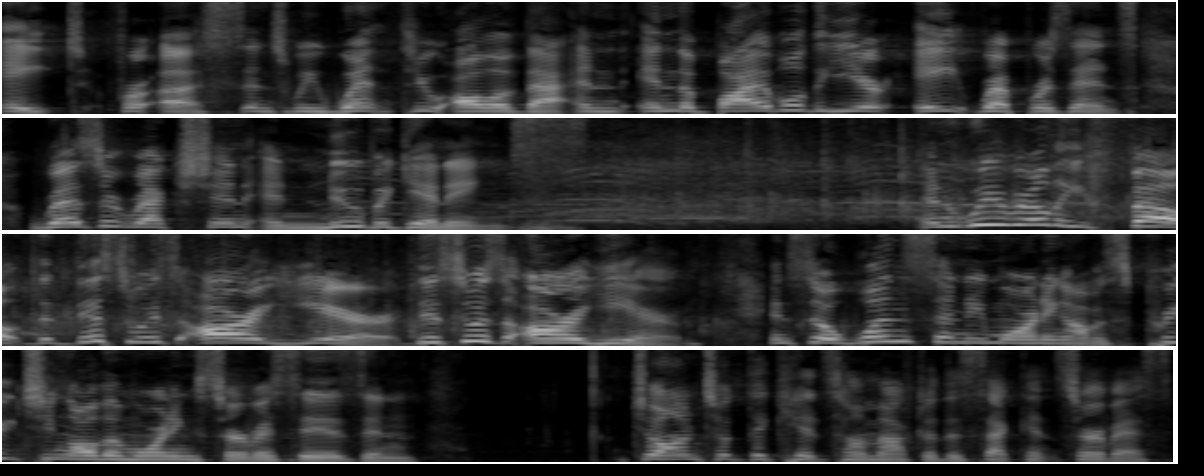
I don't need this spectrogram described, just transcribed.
eight for us since we went through all of that. And in the Bible, the year eight represents resurrection and new beginnings. And we really felt that this was our year. This was our year. And so one Sunday morning, I was preaching all the morning services, and John took the kids home after the second service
